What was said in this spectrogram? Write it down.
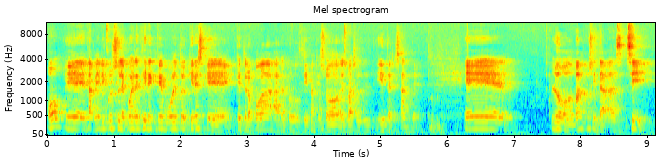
o eh, también incluso le puedes decir en qué momento quieres que, que te lo ponga a reproducir, que eso es bastante interesante. Eh, Luego, más cositas. Sí,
